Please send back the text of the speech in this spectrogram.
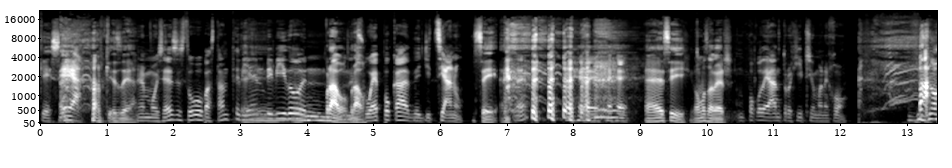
que sea. Al que sea. Eh, Moisés estuvo bastante bien Eh, vivido un en, bravo, en bravo. su época de egipciano. Sí. ¿eh? Eh, sí, vamos a ver. Un poco de antro egipcio manejó. No,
